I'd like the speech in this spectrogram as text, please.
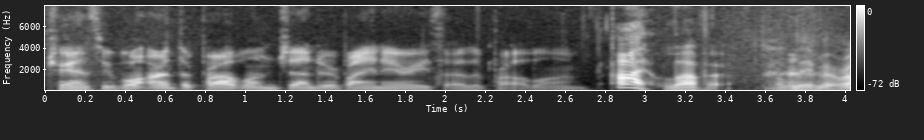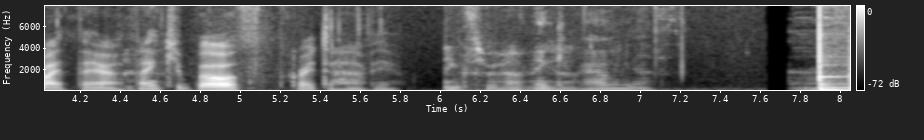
Trans people aren't the problem. Gender binaries are the problem. I love it. I'll leave it right there. Thank you both. Great to have you. Thanks for having Thank you for having us.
